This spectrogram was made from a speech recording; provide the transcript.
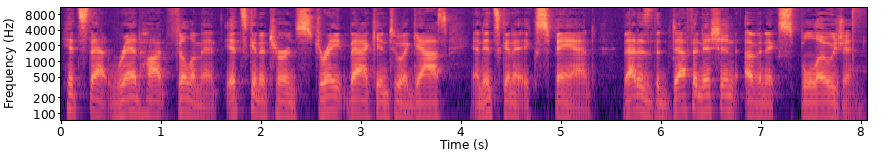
hits that red hot filament, it's going to turn straight back into a gas and it's going to expand. That is the definition of an explosion.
